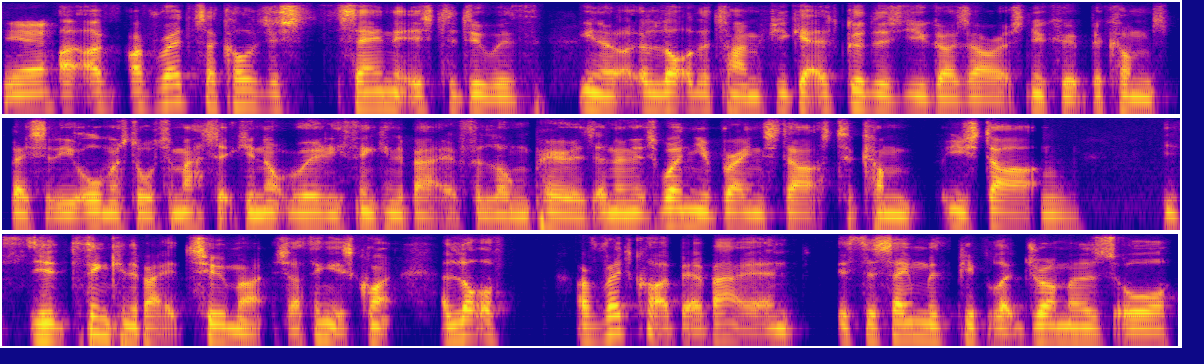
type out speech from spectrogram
Yeah, I, have I've read psychologists saying it is to do with you know a lot of the time if you get as good as you guys are at snooker, it becomes basically almost automatic. You're not really thinking about it for long periods, and then it's when your brain starts to come, you start mm. you're thinking about it too much. I think it's quite a lot of. I've read quite a bit about it, and it's the same with people like drummers or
